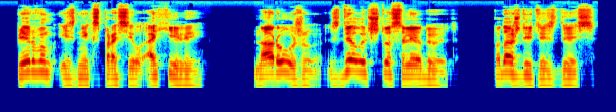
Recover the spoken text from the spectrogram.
— первым из них спросил Ахилий. «Наружу, сделать что следует. Подождите здесь».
